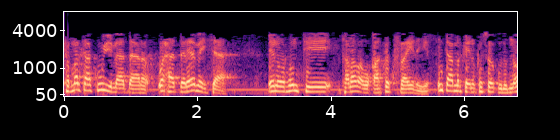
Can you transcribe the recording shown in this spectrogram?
ka markaa kuu yimaadaana waxaad dareemaysaa inuu runtii talada uu qaato ku faa'iidayo. Intaa markaynu ka soo gudubno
